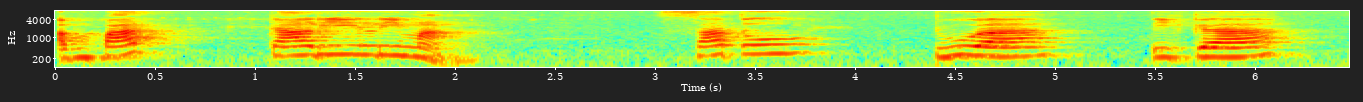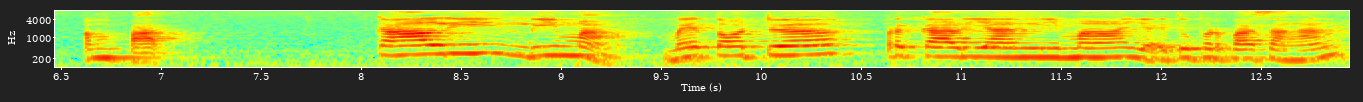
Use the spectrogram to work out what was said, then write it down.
4 kali 5. 1, 2, 3, 4. Kali 5. Metode perkalian 5 yaitu berpasangan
